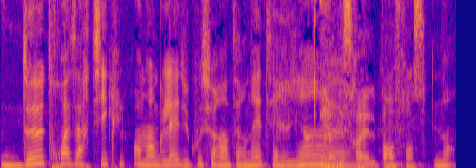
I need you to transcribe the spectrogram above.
deux, trois articles en anglais du coup sur Internet et rien. Et en euh, Israël, pas en France. Non,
